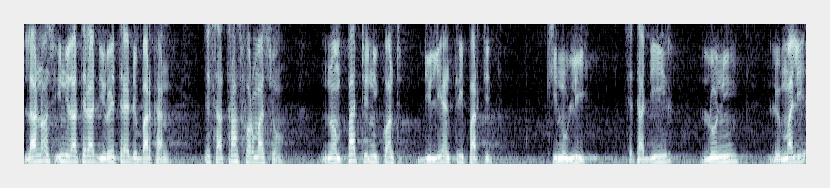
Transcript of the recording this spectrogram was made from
L'annonce unilatérale du retrait de Barkhane et sa transformation n'ont pas tenu compte du lien tripartite qui nous lie, c'est-à-dire l'ONU, le Mali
